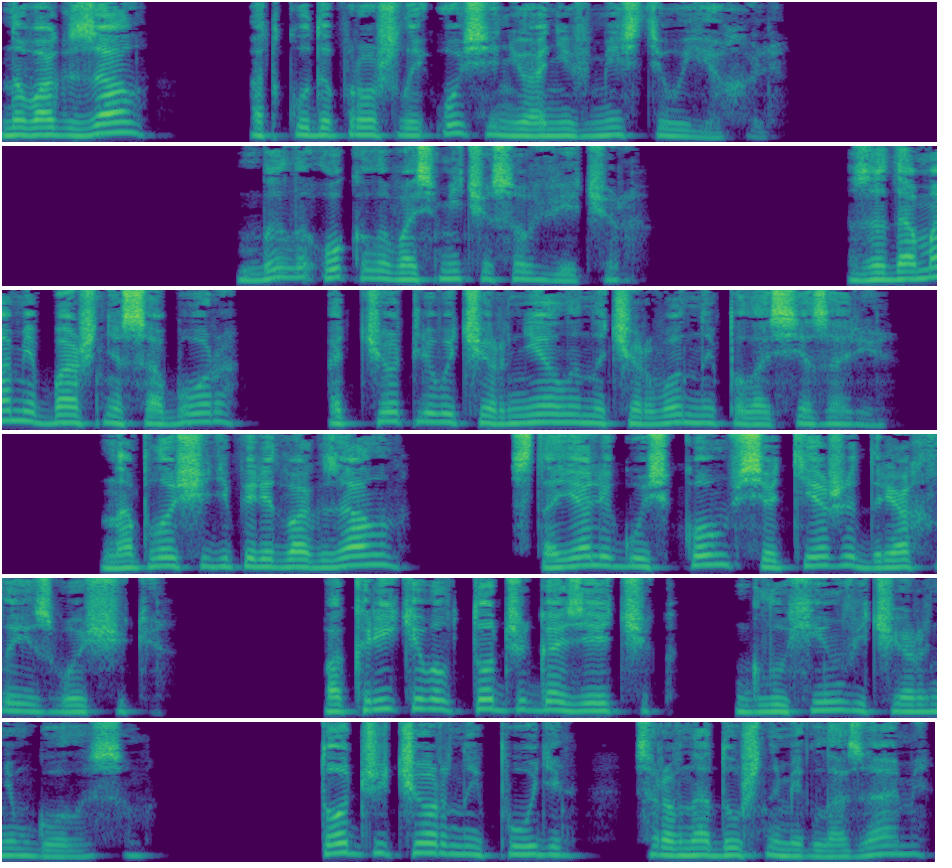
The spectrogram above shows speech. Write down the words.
на вокзал, откуда прошлой осенью они вместе уехали. Было около восьми часов вечера. За домами башня собора отчетливо чернела на червонной полосе зари. На площади перед вокзалом стояли гуськом все те же дряхлые извозчики. Покрикивал тот же газетчик глухим вечерним голосом. Тот же черный пудель с равнодушными глазами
